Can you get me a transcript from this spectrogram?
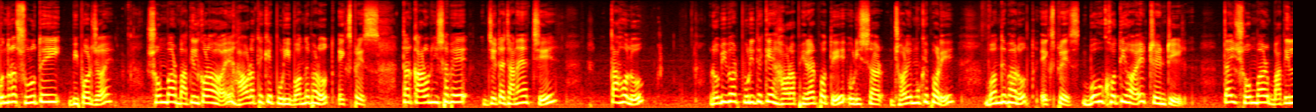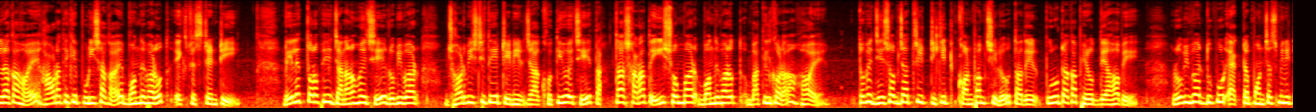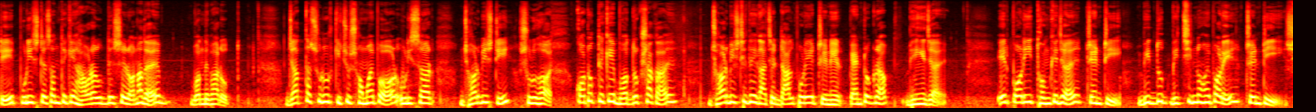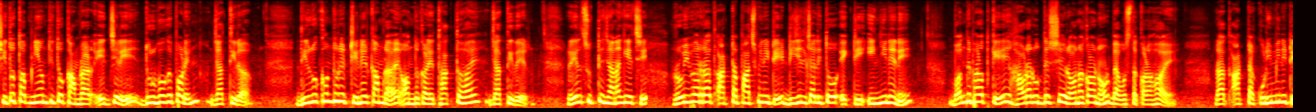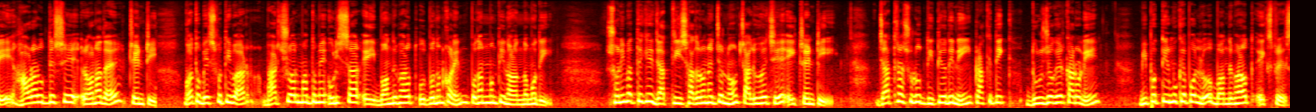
বন্ধুরা, শুরুতেই বিপর্যয়। সোমবার বাতিল করা হয় হাওড়া থেকে পুরী বন্দে ভারত এক্সপ্রেস। তার কারণ হিসাবে যেটা জানা যাচ্ছে, তা হলো, রবিবার পুরী থেকে হাওড়া ফেরার পথে উড়িষ্যার ঝড়ে মুখে পড়ে বন্দে ভারত এক্সপ্রেস। বহু ক্ষতি হয় ট্রেনটির, তাই সোমবার বাতিল রাখা হয় হাওড়া থেকে পুরী শাখায় বন্দে ভারত এক্সপ্রেস ট্রেনটি। রেলের তরফে জানানো হয়েছে, রবিবার ঝড় বৃষ্টিতে ট্রেনের যা ক্ষতি হয়েছে তা- সারাতেই সোমবার বন্দে ভারত বাতিল করা হয়। তবে যেসব যাত্রীর টিকিট কনফার্ম ছিল, তাদের পুরো টাকা ফেরত দেওয়া হবে। রবিবার দুপুর একটা পঞ্চাশ মিনিটে পুরী স্টেশন থেকে হাওড়ার উদ্দেশ্যে রওনা দেয় বন্দে ভারত। যাত্রা শুরুর কিছু সময় পর উড়িষ্যার ঝড় বৃষ্টি শুরু হয়। কটক থেকে ভদ্রক শাখায় ঝড় বৃষ্টিতে গাছের ডাল পড়ে ট্রেনের প্যান্টোগ্রাফ ভেঙে যায়। এরপরই থমকে যায় ট্রেনটি। বিদ্যুৎ বিচ্ছিন্ন হয়ে পড়ে ট্রেনটি। শীততাপ নিয়ন্ত্রিত কামরার এর জেরে দুর্ভোগে পড়েন যাত্রীরা। দীর্ঘক্ষণ ধরে ট্রেনের কামরায় অন্ধকারে থাকতে হয় যাত্রীদের। রেল সূত্রে জানা গিয়েছে, রবিবার রাত আটটা পাঁচ মিনিটে ডিজেল চালিত একটি ইঞ্জিন এনে বন্দে ভারতকে হাওড়ার উদ্দেশ্যে রওনা করানোর ব্যবস্থা করা হয়। রাত আটটা কুড়ি মিনিটে হাওড়ার উদ্দেশ্যে রওনা দেয় ট্রেনটি। গত বৃহস্পতিবার ভার্চুয়াল মাধ্যমে উড়িষ্যার এই বন্দে ভারত উদ্বোধন করেন প্রধানমন্ত্রী নরেন্দ্র মোদী। শনিবার থেকে যাত্রী সাধারণের জন্য চালু হয়েছে এই ট্রেনটি। যাত্রা শুরুর দ্বিতীয় দিনেই প্রাকৃতিক দুর্যোগের কারণে বিপত্তির মুখে পড়ল বন্দে ভারত এক্সপ্রেস।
